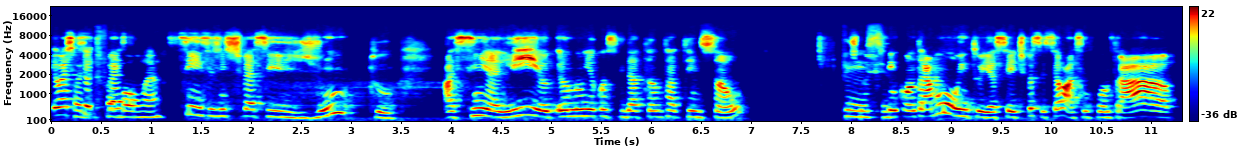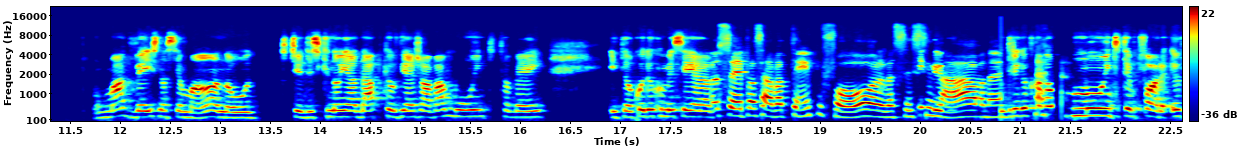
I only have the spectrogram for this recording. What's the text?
eu acho que se eu tivesse, bom, né? Sim, se a gente estivesse junto, assim, ali, eu, eu não ia conseguir dar tanta atenção. Ia se encontrar muito, ia ser, tipo assim, sei lá, se encontrar uma vez na semana, ou tinha dias que não ia dar porque eu viajava muito também. Então, quando eu comecei a. Você passava tempo fora, ser sinal, né? Rodrigo, eu ficava muito tempo fora. Eu,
